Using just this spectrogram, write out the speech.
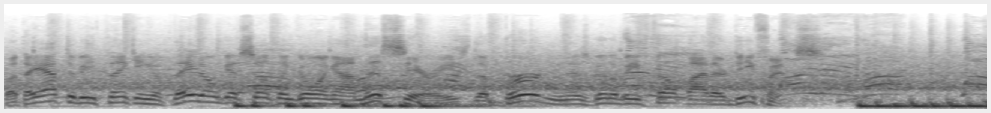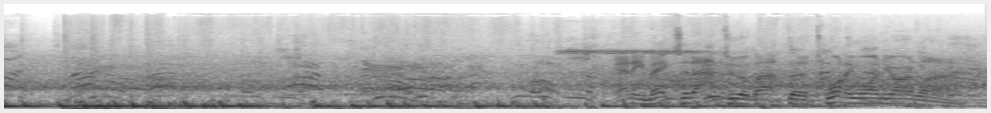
But they have to be thinking if they don't get something going on this series, the burden is going to be felt by their defense. And he makes it out to about the 21-yard line.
